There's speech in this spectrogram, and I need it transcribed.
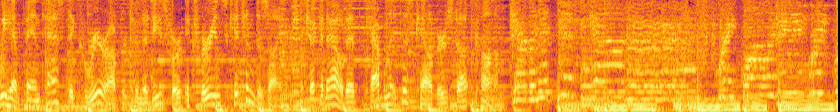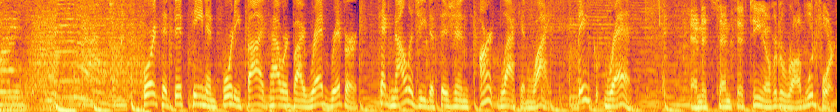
We have fantastic career opportunities for experienced kitchen designers. Check it out at CabinetDiscounters.com. Cabinet Discounters. Great quality, great price. Sports at 15 and 45 powered by Red River. Technology decisions aren't black and white. Think red. And it's 10:15 over to Rob Woodfork.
